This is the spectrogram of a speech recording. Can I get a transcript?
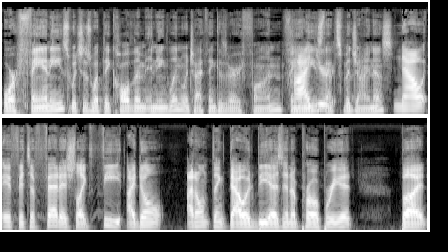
or fannies, which is what they call them in England, which I think is very fun. Fannies, your- that's vaginas. now, if it's a fetish like feet, I don't I don't think that would be as inappropriate. But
